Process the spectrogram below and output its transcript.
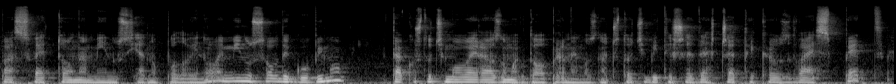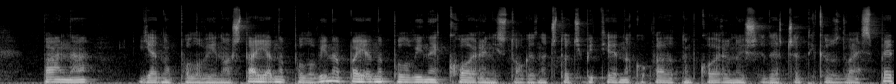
pa sve to na minus jednu polovinu. Ovaj minus ovde gubimo, tako što ćemo ovaj razlomak da obrnemo. Znači to će biti 64 kroz 25, pa na jednu polovinu. A šta je jedna polovina? Pa jedna polovina je koren iz toga. Znači to će biti jednako kvadratnom korenu i 64 kroz 25,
